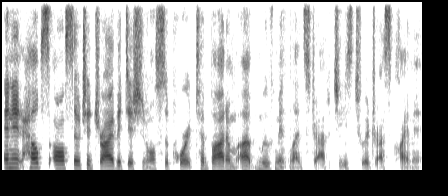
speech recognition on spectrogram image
And it helps also to drive additional support to bottom up movement led strategies to address climate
